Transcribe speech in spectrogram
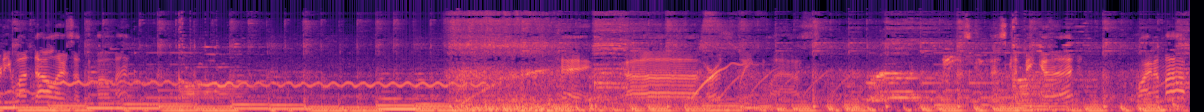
$31 at the moment. Okay, uh, Earthling Glass. This, this could be good. Line them up.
